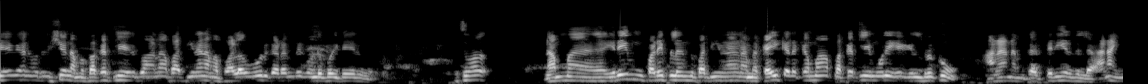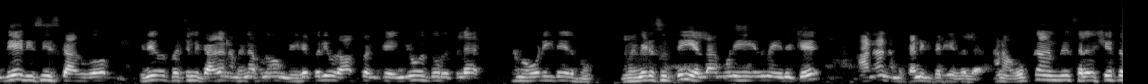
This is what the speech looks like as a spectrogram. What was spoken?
தேவையான ஒரு விஷயம் நம்ம பக்கத்துலேயே இருக்கும். ஆனால் பார்த்தீங்கன்னா நம்ம பல ஊர் கடந்து கொண்டு போயிட்டே இருக்கும் ஸோ நம்ம இறைவன் படைப்புல இருந்து பார்த்தீங்கன்னா நம்ம கை கடக்கமாக பக்கத்துலேயே மூலிகைகள் இருக்கும். ஆனால் நமக்கு அது தெரியறதில்ல. ஆனால் இதே டிசீஸ்க்காகவோ இதே ஒரு பிரச்சனைக்காக நம்ம என்ன பண்ணுவோம்? மிகப்பெரிய ஒரு ஹாஸ்பிட்டலுக்கு எங்கேயோ ஒரு தூரத்தில் நம்ம ஓடிக்கிட்டே இருப்போம். நம்ம வீடை சுற்றி எல்லா மூலிகைகளுமே இருக்கு. ஆனால் நம்ம கண்ணுக்கு தெரியறது இல்லை ஆனால் உட்காந்து சில விஷயத்த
